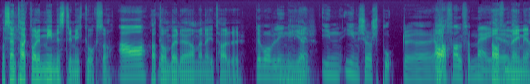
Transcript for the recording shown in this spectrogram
Och sen tack vare Ministry mycket också. ja Att de började använda gitarrer. Det var väl in, ner. in, inkörsport. eh, I Ja. alla fall för mig. Ja, för mig med.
